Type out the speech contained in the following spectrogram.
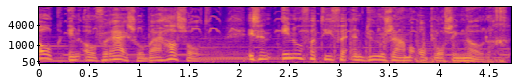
ook in Overijssel bij Hasselt, is een innovatieve en duurzame oplossing nodig.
